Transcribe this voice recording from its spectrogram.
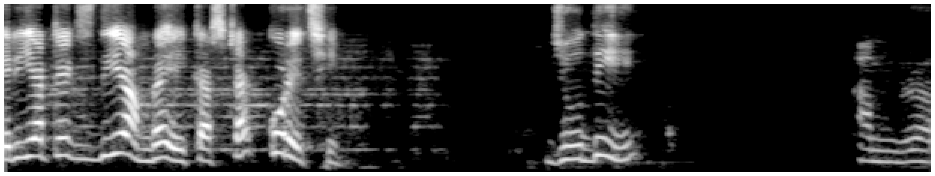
এরিয়া টেক্সট দিয়ে আমরা এই কাজটা করেছি। যদি আমরা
